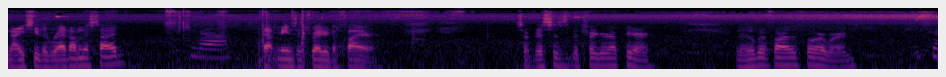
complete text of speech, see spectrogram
Now you see the red on this side? No. That means it's ready to fire. So this is the trigger up here. A little bit farther forward. So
